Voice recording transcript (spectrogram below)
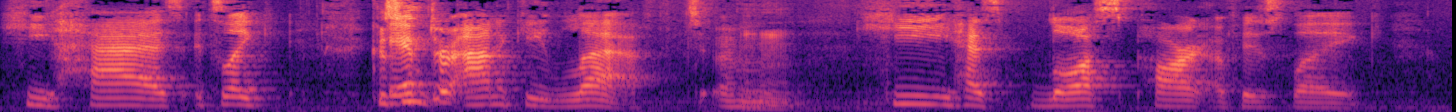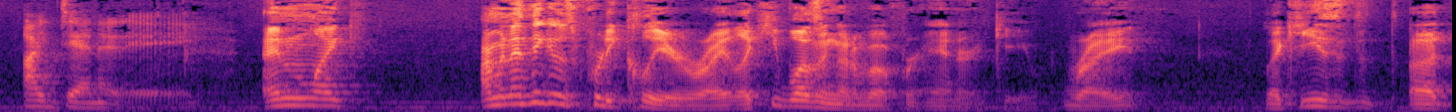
he has. It's like 'Cause he- after Ananke left, um, he has lost part of his like identity. And like, I mean, I think it was pretty clear, right? Like, he wasn't going to vote for anarchy, right? Like, he's a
